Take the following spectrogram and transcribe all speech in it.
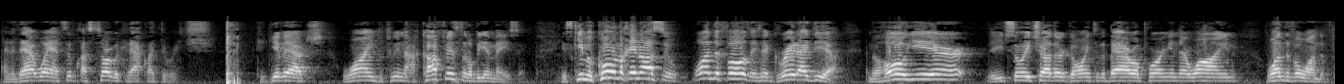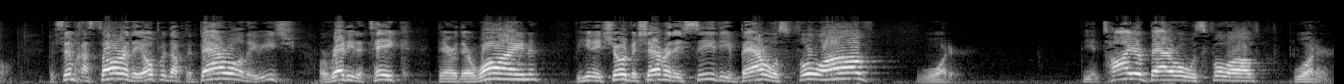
And in that way, on Simchas Torah, we can act like the rich. We could give out wine between the hakafis, it'll be amazing. Wonderful. They said, great idea. And the whole year, they each saw each other going to the barrel, pouring in their wine. Wonderful, wonderful. The Simchas Torah, they opened up the barrel, they each are ready to take their, their wine. They showed Veshever, they see the barrel is full of water. The entire barrel was full of water.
